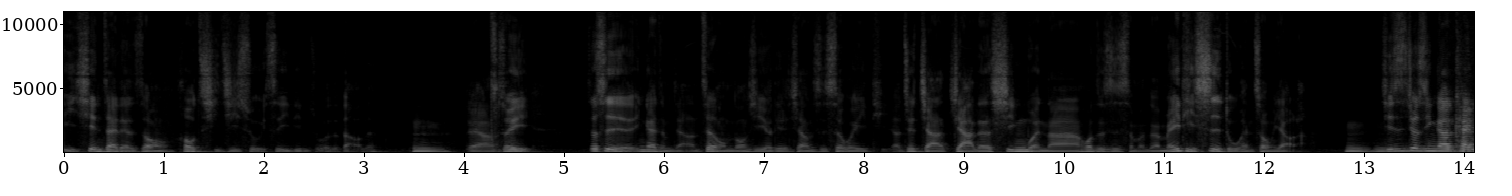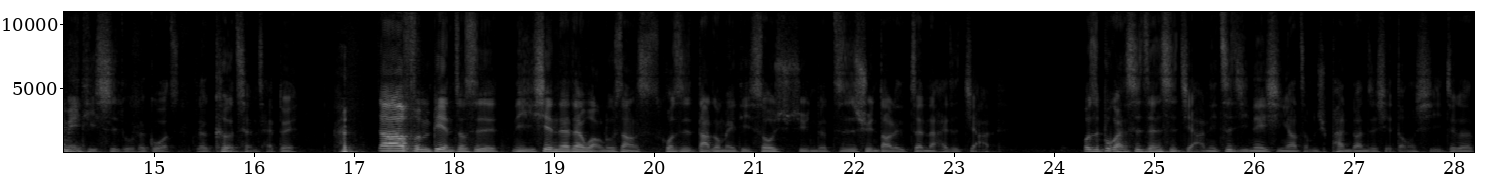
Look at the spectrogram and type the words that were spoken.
以现在的这种后期技术是一定做得到的。嗯，对啊，所以就是应该怎么讲？这种东西有点像是社会议题啊，就假假的新闻啊，或者是什么的，媒体试读很重要了。嗯，其实就是应该开媒体试读的过程的课程才对，让 大家分辨，就是你现在在网络上或是大众媒体搜寻的资讯到底是真的还是假的。或是不管是真是假，你自己内心要怎么去判断这些东西？这个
